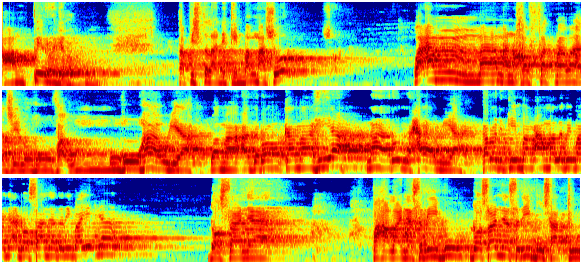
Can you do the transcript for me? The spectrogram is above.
hampir aja. Tapi setelah ditimbang masuk. Wa amma man khaffat mawazinuhu fa ummuhu hawiyah wa ma adraka ma hiya narun hamiyah. Kalau ditimbang amal lebih banyak dosanya dari baiknya, dosanya pahalanya seribu, dosanya seribu satu.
